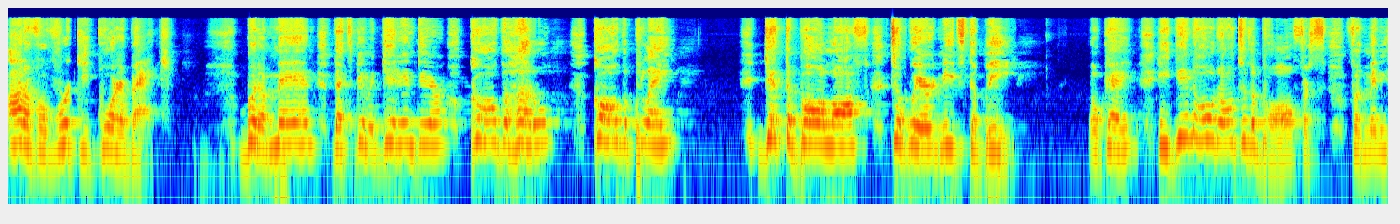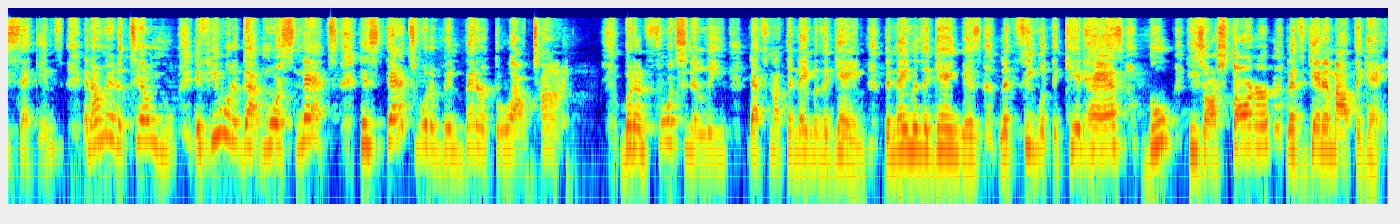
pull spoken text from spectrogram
out of a rookie quarterback? But a man that's going to get in there, call the huddle, call the play, get the ball off to where it needs to be. Okay, he didn't hold on to the ball for for many seconds, and I'm here to tell you, if he would have got more snaps, his stats would have been better throughout time. But unfortunately, that's not the name of the game. The name of the game is let's see what the kid has. Boop, he's our starter. Let's get him out the game.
